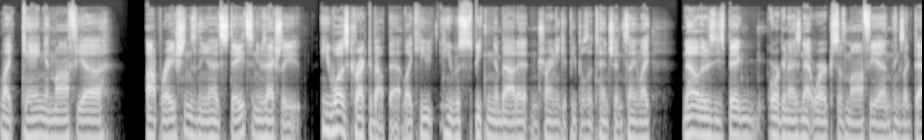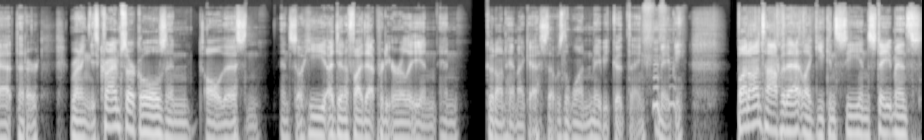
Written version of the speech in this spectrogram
like gang and mafia operations in the United States and he was actually he was correct about that. Like he he was speaking about it and trying to get people's attention saying like no, there's these big organized networks of mafia and things like that that are running these crime circles and all this and and so he identified that pretty early and and good on him, I guess. That was the one maybe good thing, maybe. but on top of that, like you can see in statements,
